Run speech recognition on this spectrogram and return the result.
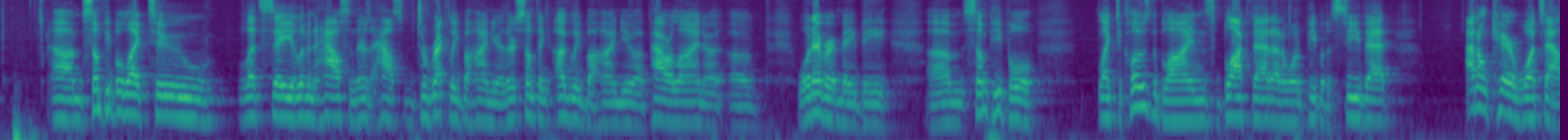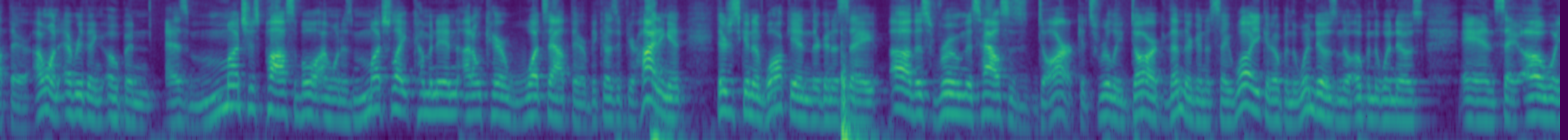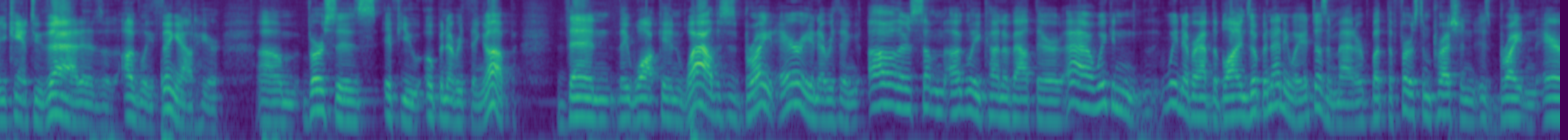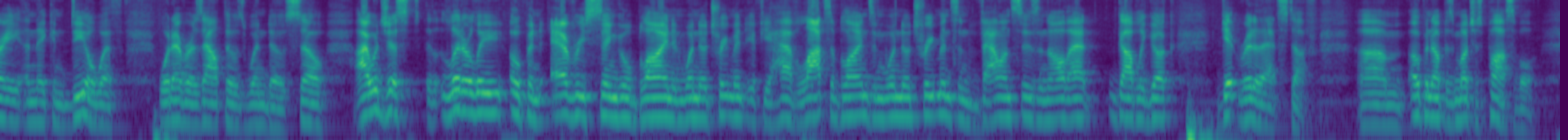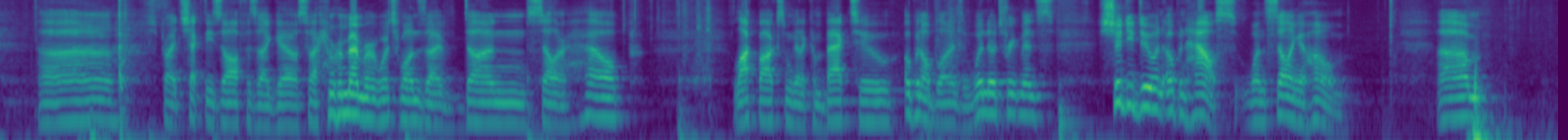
Um, some people like to, let's say you live in a house and there's a house directly behind you, or there's something ugly behind you, a power line, or, or whatever it may be. Um, some people like to close the blinds, block that. I don't want people to see that. I don't care what's out there. I want everything open as much as possible. I want as much light coming in. I don't care what's out there because if you're hiding it, they're just going to walk in. They're going to say, "Oh, this room, this house is dark. It's really dark." Then they're going to say, "Well, you can open the windows," and they'll open the windows and say, "Oh, well, you can't do that. It's an ugly thing out here." Um, versus if you open everything up, then they walk in, wow, this is bright, airy, and everything. Oh, there's something ugly kind of out there. Ah, we can, we never have the blinds open anyway. It doesn't matter. But the first impression is bright and airy, and they can deal with whatever is out those windows. So I would just literally open every single blind and window treatment. If you have lots of blinds and window treatments and valances and all that gobbledygook, get rid of that stuff. Um, open up as much as possible. Uh, probably check these off as I go so I can remember which ones I've done. Seller help. Lockbox, I'm going to come back to. Open all blinds and window treatments. Should you do an open house when selling a home? Um,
